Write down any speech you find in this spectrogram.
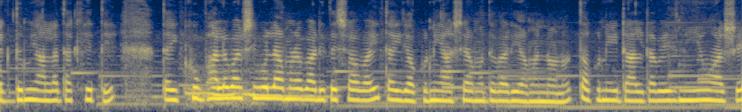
একদমই আলাদা খেতে। তাই খুব ভালোবাসি বলে আমরা বাড়িতে সবাই, তাই যখনই আসে আমাদের বাড়ি আমার ননদ তখন এই ডালটা বেশ নিয়েও আসে।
